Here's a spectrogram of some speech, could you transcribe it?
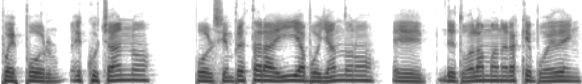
pues por escucharnos, por siempre estar ahí apoyándonos eh, de todas las maneras que pueden,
